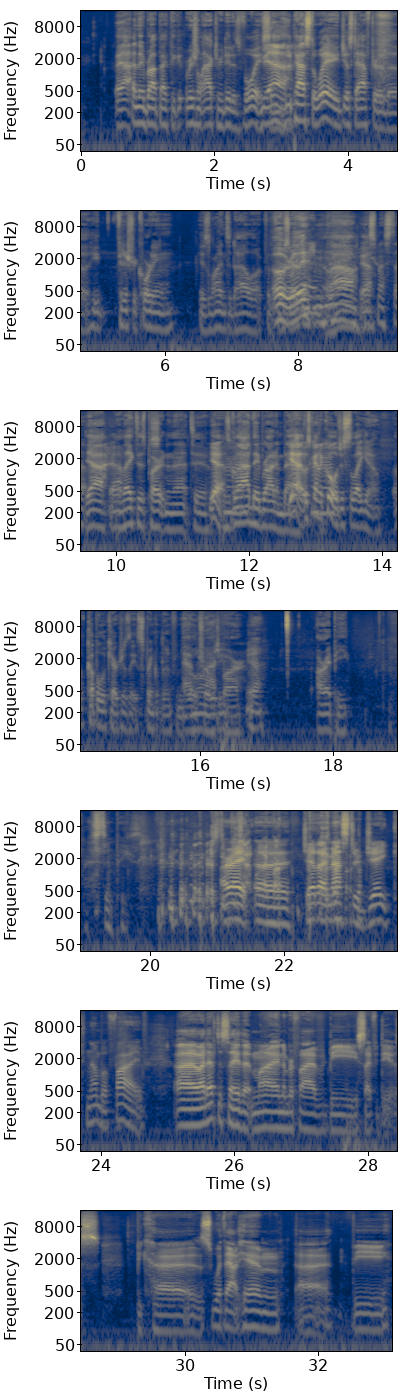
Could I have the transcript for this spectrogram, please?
Yeah. and they brought back the original actor who did his voice. Yeah. and he passed away just after the he finished recording his lines of dialogue for The Oh, Force really? Awakens. Mhm. Wow. Yeah. That's messed up. Yeah, Yeah. I liked his part in that too. Yeah. I was glad they brought him back. Yeah, it was kind of cool. Just to, like you know, a couple of characters they sprinkled in from the old Admiral trilogy. Ackbar. Yeah. Yeah. R.I.P. Rest in peace. Rest in All right, peace, uh, Jedi Master Jake, number five. Uh, I'd have to say that my number five would be Sifo-Dyas, because without him, uh, the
